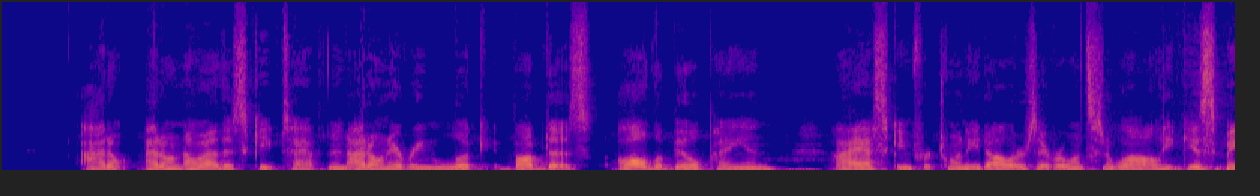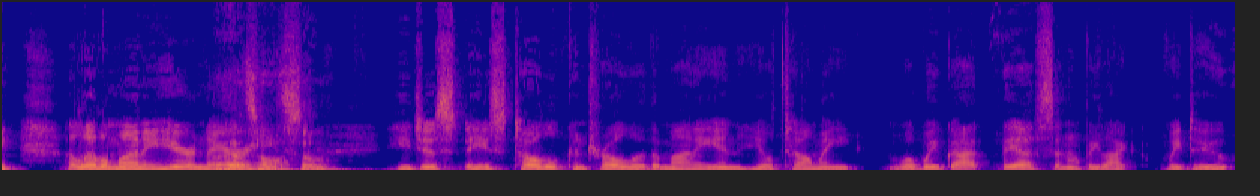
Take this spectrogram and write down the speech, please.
I don't I don't know how this keeps happening. I don't ever even look Bob does all the bill paying. I ask him for twenty dollars every once in a while. He gives me a little money here and there. That's he's awesome. he just he's total control of the money and he'll tell me, Well, we've got this and I'll be like, We do?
